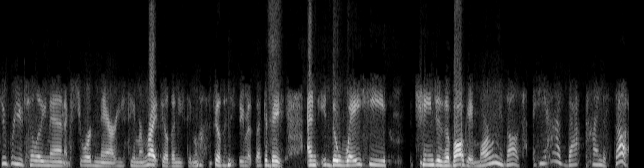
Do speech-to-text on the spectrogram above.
Super utility man extraordinaire. You see him in right field, then you see him in left field, then you see him at second base, and the way he changes a ball game. Marwin Gonzalez, he has that kind of stuff.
